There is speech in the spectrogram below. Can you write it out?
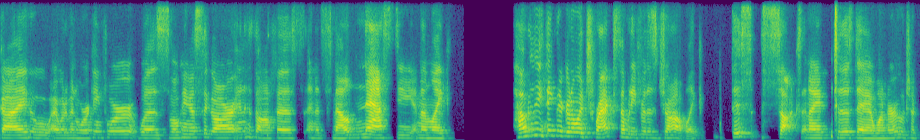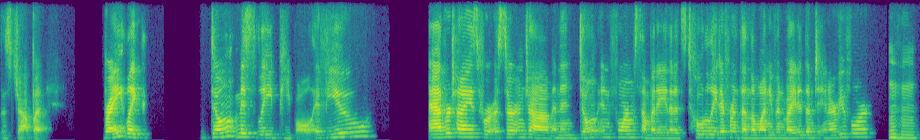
guy who I would have been working for was smoking a cigar in his office and it smelled nasty. And I'm like, how do they think they're going to attract somebody for this job? Like, this sucks. And I, to this day, I wonder who took this job. But, right? Like, don't mislead people. If you advertise for a certain job and then don't inform somebody that it's totally different than the one you've invited them to interview for, Mhm.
